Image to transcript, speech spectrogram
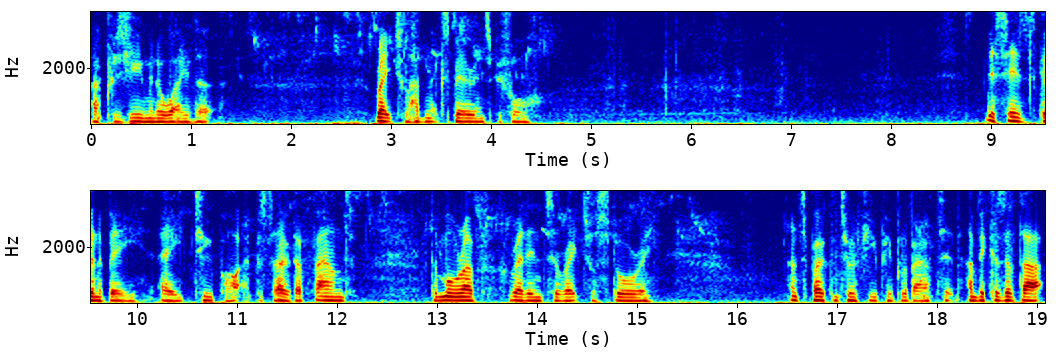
I presume in a way that Rachael hadn't experienced before. This is going to be a two part episode. I've found the more I've read into Rachael's story and spoken to a few people about it, and because of that,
